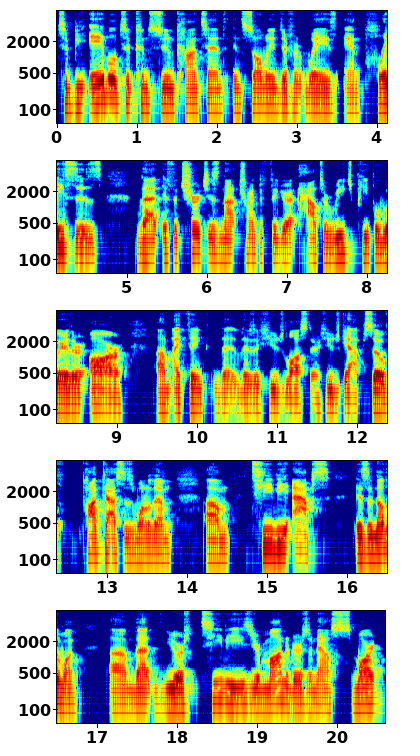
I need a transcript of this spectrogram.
to be able to consume content in so many different ways and places that if the church is not trying to figure out how to reach people where they are, um, I think that there's a huge loss there, a huge gap. So podcast is one of them. Um, TV apps is another one. Um, that your TVs, your monitors are now smart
